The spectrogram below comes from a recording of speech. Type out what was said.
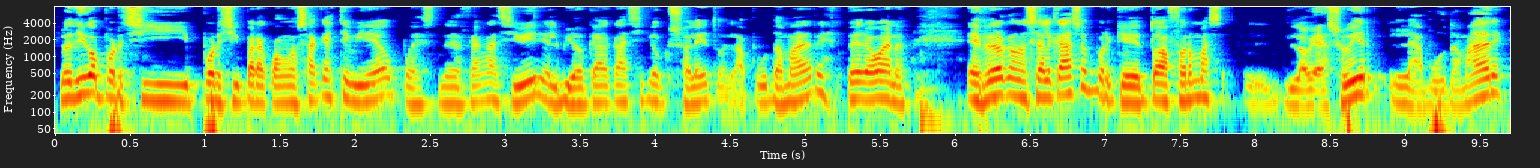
lo digo por si, por si para cuando saque este video, pues van a civil. El video queda casi que obsoleto, la puta madre. Pero bueno, espero que no sea el caso porque de todas formas lo voy a subir, la puta madre.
